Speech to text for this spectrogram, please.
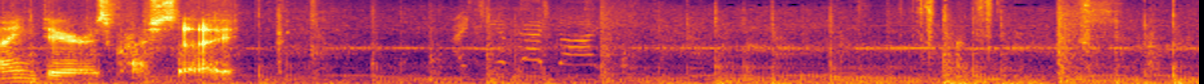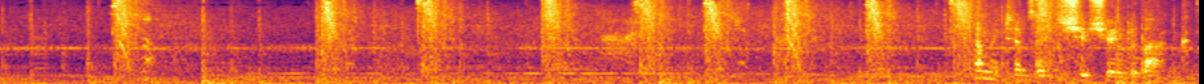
Buck. Find Dare's crash site. How many times I have to shoot you in the back?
